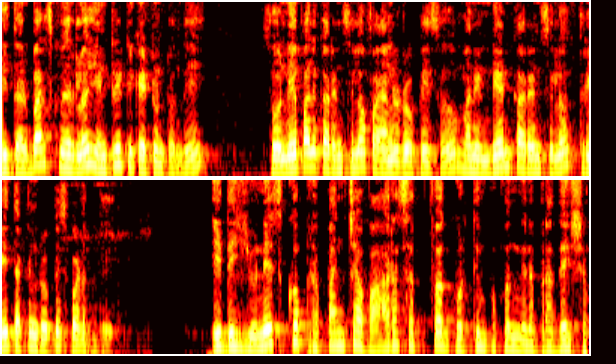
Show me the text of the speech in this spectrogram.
ఈ దర్బార్ స్క్వేర్లో ఎంట్రీ టికెట్ ఉంటుంది. సో నేపాలి కరెన్సీలో ఫైవ్ హండ్రెడ్ రూపీస్ మన ఇండియన్ కరెన్సీలో త్రీ థర్టీన్ రూపీస్ పడుతుంది ఇది యునెస్కో ప్రపంచ వారసత్వ గుర్తింపు పొందిన ప్రదేశం.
